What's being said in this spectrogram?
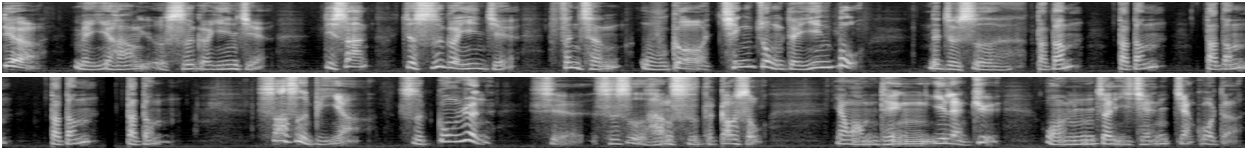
第二，每一行有十个音节。第三，这十个音节分成五个轻重的音部，那就是哒噔哒噔哒噔哒噔哒噔。莎士比亚是公认写十四行诗的高手，让我们听一两句。我们在以前讲过的，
